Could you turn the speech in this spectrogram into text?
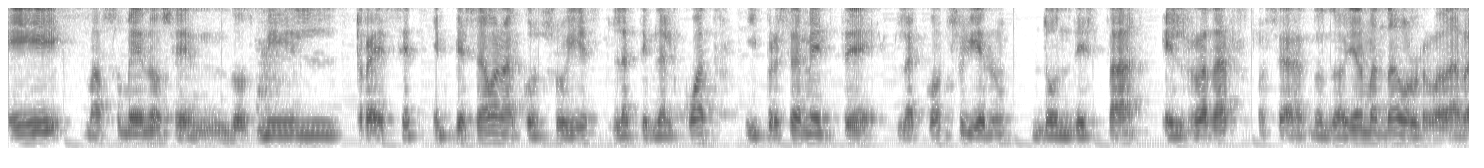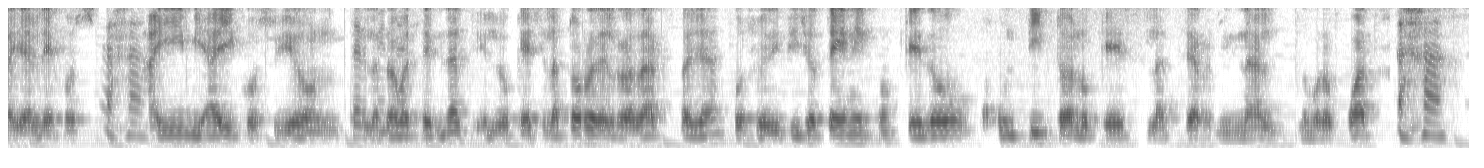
Y más o menos en 2013 empezaban a construir la Terminal 4 y precisamente la construyeron donde está el radar, o sea, donde habían mandado el radar allá lejos, ahí, ahí construyeron la nueva terminal. Lo que es la torre del radar que está allá, con su edificio técnico, quedó juntito a lo que es la terminal número 4.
